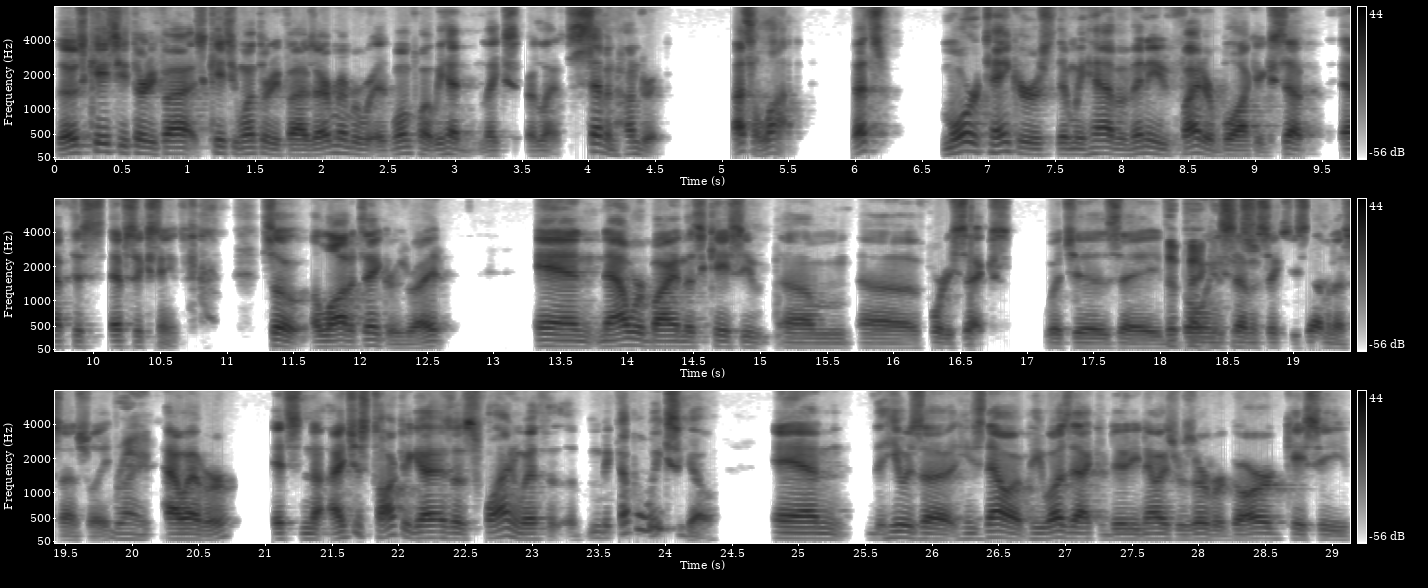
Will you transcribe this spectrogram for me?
those KC thirty fives, KC one thirty fives. I remember at one point we had like, like seven hundred. That's a lot. That's more tankers than we have of any fighter block except F F sixteens. so a lot of tankers, right? And now we're buying this KC um, uh, 46, which is a The Boeing Pegasus. 767 essentially. Right. However, it's not, I just talked to guys I was flying with a couple weeks ago, and he was a he's now a, he was active duty now he's reserve or guard KC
